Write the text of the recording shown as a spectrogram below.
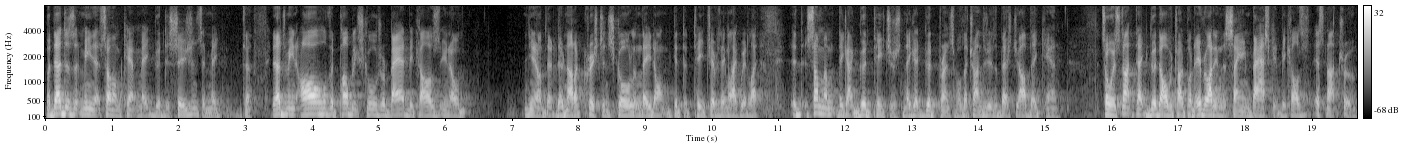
But that doesn't mean that some of them can't make good decisions and make. It doesn't mean all the public schools are bad because you know, you know they're not a Christian school and they don't get to teach everything like we'd like. Some of them they got good teachers and they got good principals. They're trying to do the best job they can. So it's not that good to always try to put everybody in the same basket because it's not true.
